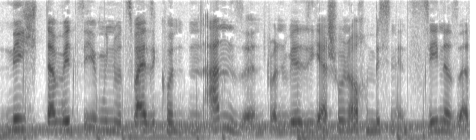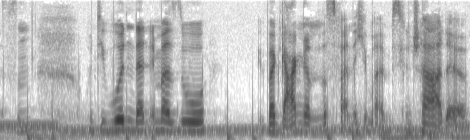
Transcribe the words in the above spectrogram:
nicht, damit sie irgendwie nur zwei Sekunden an sind. Man will sie ja schon auch ein bisschen in Szene setzen. Und die wurden dann immer so übergangen. Das fand ich immer ein bisschen schade.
